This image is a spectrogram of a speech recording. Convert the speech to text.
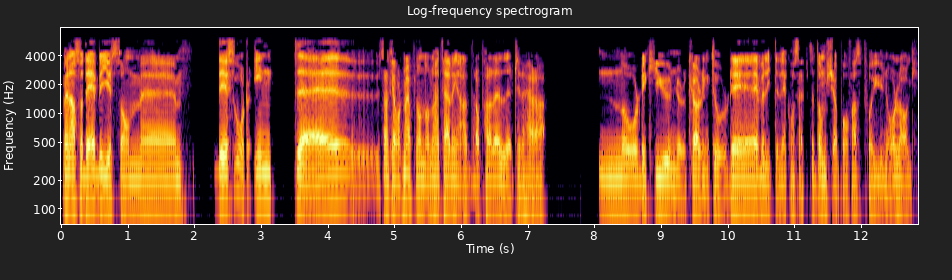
Men alltså det blir ju som, eh, det är svårt att inte, eh, sen jag varit med på någon av de här tävlingarna, dra paralleller till det här Nordic Junior Curling Tour. Det är väl lite det konceptet de kör på fast på juniorlag.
